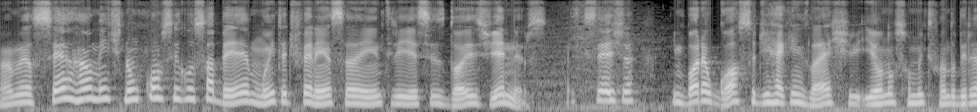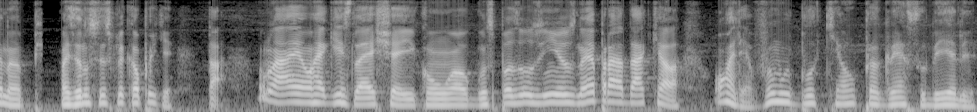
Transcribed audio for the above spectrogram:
A meu ser, realmente não consigo saber muita diferença entre esses dois gêneros. Mas que seja, embora eu gosto de hack and slash e eu não sou muito fã do beat'em up. Mas eu não sei explicar o porquê. Tá, vamos lá, é um hack and slash aí com alguns puzzlezinhos, né, pra dar aquela... Olha, vamos bloquear o progresso dele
